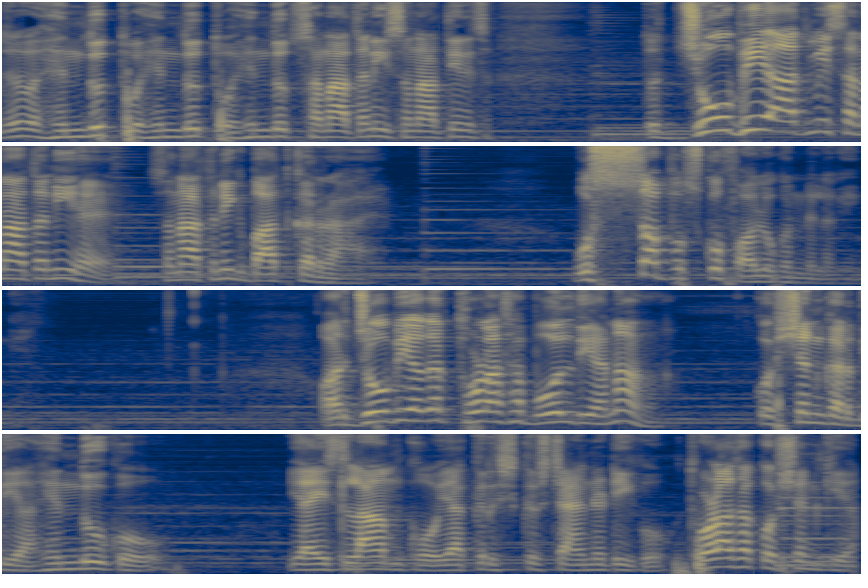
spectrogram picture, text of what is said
जो हिंदुत्व हिंदुत्व हिंदुत्व, सनातनी सनातनी तो जो भी आदमी सनातनी है सनातनी की बात कर रहा है, वो सब उसको फॉलो करने लगेंगे। और जो भी अगर थोड़ा सा बोल दिया ना क्वेश्चन कर दिया, हिंदू को, या इस्लाम को, या क्रिश्चियनिटी को, थोड़ा सा क्वेश्चन किया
